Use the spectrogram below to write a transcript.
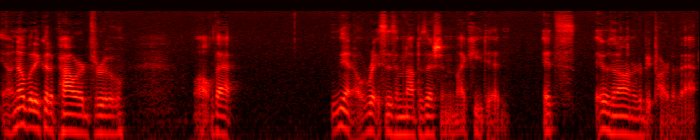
You know, nobody could have powered through all that. You know, racism and opposition like he did. It's it was an honor to be part of that.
